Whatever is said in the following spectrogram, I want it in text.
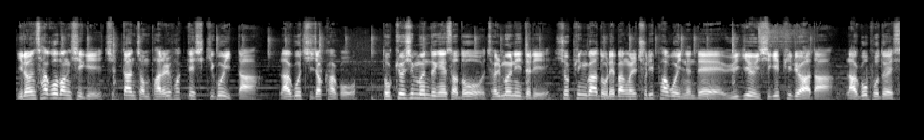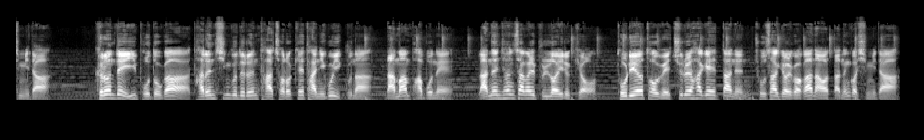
이런 사고방식이 집단 전파를 확대시키고 있다 라고 지적하고 도쿄신문 등에서도 젊은이들이 쇼핑과 노래방을 출입하고 있는데 위기의식이 필요하다 라고 보도했습니다. 그런데 이 보도가 다른 친구들은 다 저렇게 다니고 있구나 나만 바보네 라는 현상을 불러일으켜 도리어 더 외출을 하게 했다는 조사 결과가 나왔다는 것입니다.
